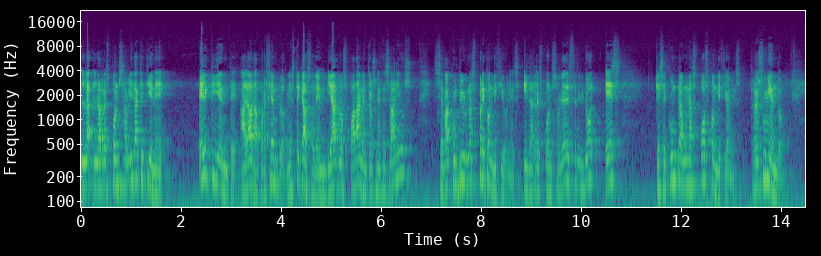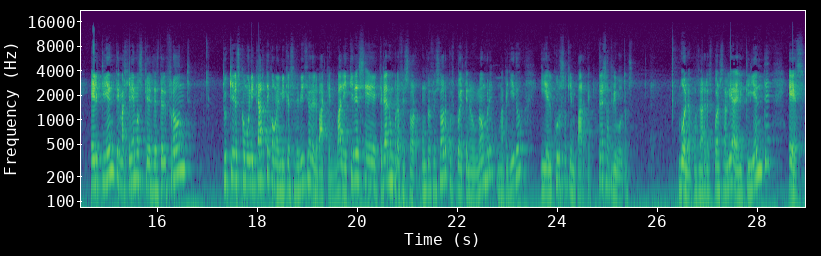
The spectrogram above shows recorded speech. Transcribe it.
la responsabilidad que tiene el cliente a la hora, por ejemplo, en este caso, de enviar los parámetros necesarios, se va a cumplir unas precondiciones y la responsabilidad del servidor es que se cumplan unas postcondiciones. Resumiendo, el cliente, imaginemos que desde el front tú quieres comunicarte con el microservicio del backend, ¿vale? Y quieres eh, crear un profesor. Un profesor pues puede tener un nombre, un apellido y el curso que imparte. Tres atributos. Bueno, pues la responsabilidad del cliente es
